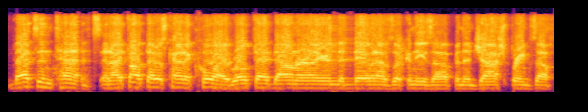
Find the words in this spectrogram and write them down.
that's intense. And I thought that was kind of cool. I wrote that down earlier in the day when I was looking these up and then Josh brings up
